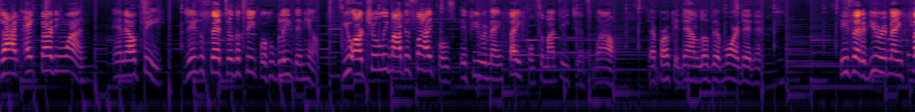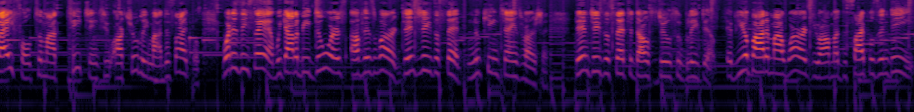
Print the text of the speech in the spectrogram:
John 8:31 NLT. Jesus said to the people who believed in him, "You are truly my disciples if you remain faithful to my teachings." Wow. That broke it down a little bit more, didn't it? He said, If you remain faithful to my teachings, you are truly my disciples. What is he saying? We got to be doers of his word. Then Jesus said, New King James Version. Then Jesus said to those Jews who believed him, If you abide in my word, you are my disciples indeed.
